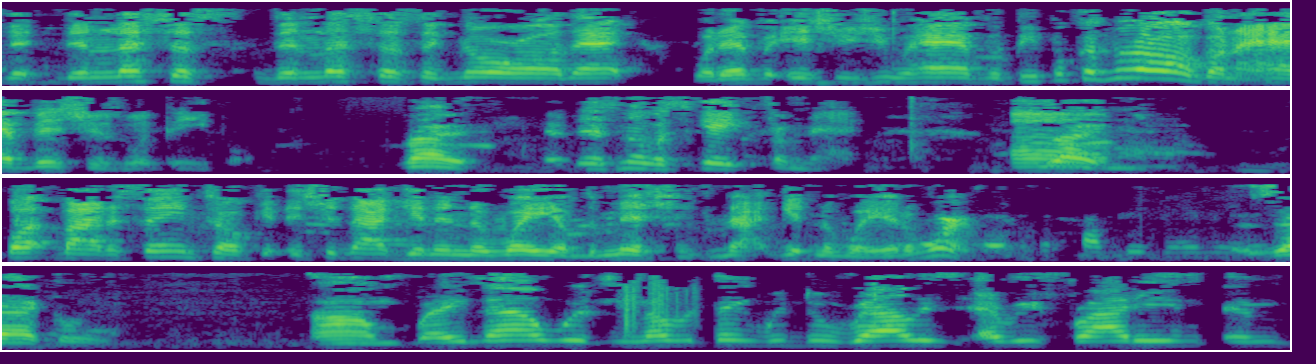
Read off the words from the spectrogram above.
th- then let's just then let's just ignore all that. Whatever issues you have with people, because we're all going to have issues with people. Right. There's no escape from that. Um, Right. But by the same token, it should not get in the way of the mission, not get in the way of the work. Exactly. Um, right now, with another thing, we do rallies every Friday in, in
